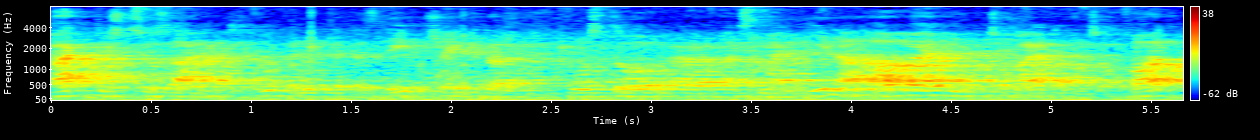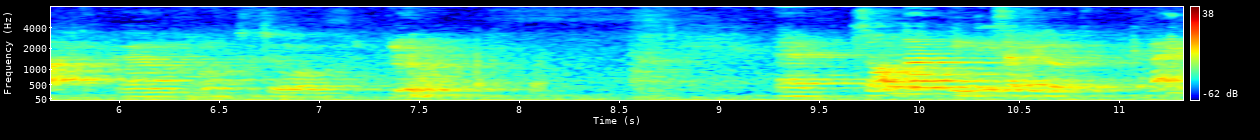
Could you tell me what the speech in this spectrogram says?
praktisch zu sagen, also gut, wenn ich dir das Leben schenke, dann musst du äh, als mein Diener arbeiten und so weiter und so fort. Ähm, und zu, äh, sondern in dieser rein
